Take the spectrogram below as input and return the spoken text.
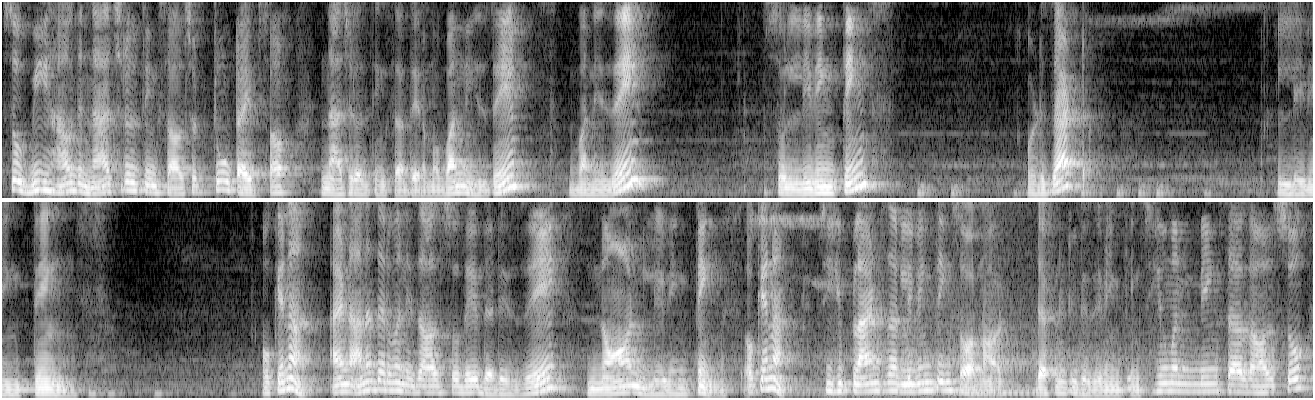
so we have the natural things also. Two types of natural things are there. One is a one is a. So living things what is that? Living things. Okay na? And another one is also there that is a non-living things. Okay na? See plants are living things or not definitely it is living things. Human beings are also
